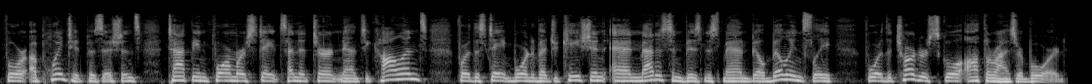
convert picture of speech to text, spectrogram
for appointed positions, tapping former state senator Nancy Collins for the State Board of Education and Madison businessman Bill Billingsley for the Charter School Authorizer Board.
